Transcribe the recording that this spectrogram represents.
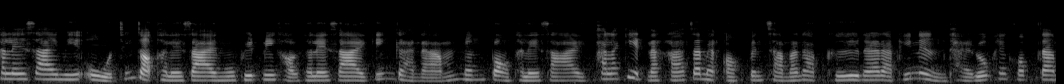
ทะเลทรายมีอูฐจิ้งจอกทะเลทราย งูพิษมีเขาทะเลทราย กิ้งก่าน้ำแมงป่องทะเลทราย ภารกิจนะคะจะแบ่งออกเป็น 3 ระดับคือ ในระดับที่ 1 ถ่ายรูปให้ครบตาม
